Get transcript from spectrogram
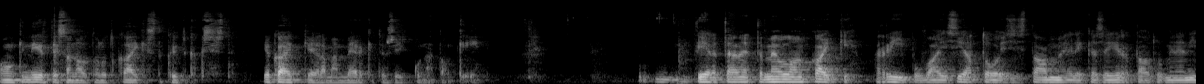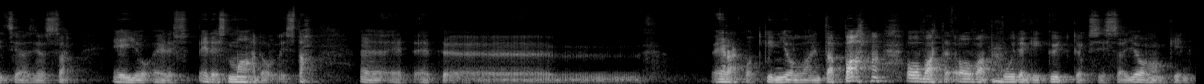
onkin irtisanoutunut kaikista kytköksistä ja kaikki elämän merkitysikkunat on kiinni. Tiedetään, että me ollaan kaikki riippuvaisia toisistamme, eli se irtautuminen itse asiassa – ei ole edes, edes mahdollista. Et, et, erakotkin jollain tapaa ovat, ovat kuitenkin kytköksissä johonkin.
